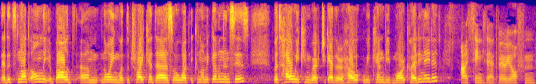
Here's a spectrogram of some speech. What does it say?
that it's not only about um, knowing what the Troika does or what economic governance is, but how we can work together, how we can be more coordinated. I think that very often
